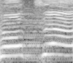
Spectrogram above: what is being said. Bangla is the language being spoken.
çok da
